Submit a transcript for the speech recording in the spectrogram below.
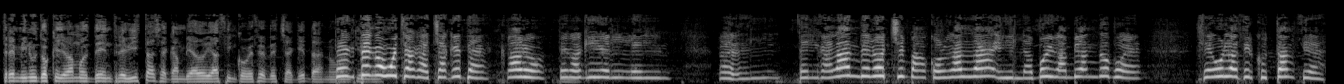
tres minutos que llevamos de entrevista se ha cambiado ya cinco veces de chaqueta, ¿no? Te- tengo muchas chaquetas, claro. Tengo aquí el, el, el- el galán de noche para colgarla y las voy cambiando, pues, según las circunstancias.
